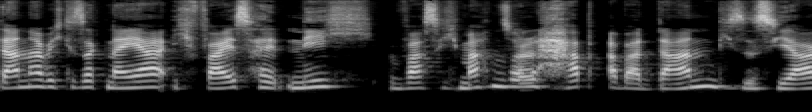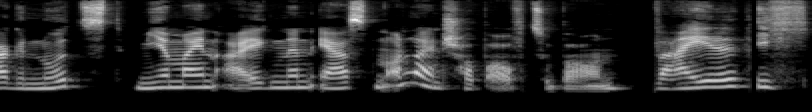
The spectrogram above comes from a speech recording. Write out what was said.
dann habe ich gesagt, naja, ich weiß halt nicht, was ich machen soll, habe aber dann dieses Jahr genutzt, mir meinen eigenen ersten Online-Shop aufzubauen, weil ich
